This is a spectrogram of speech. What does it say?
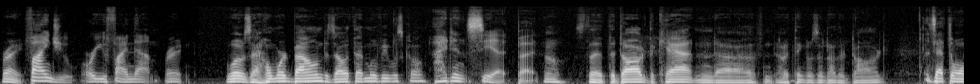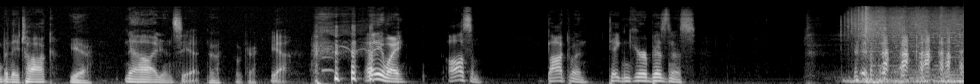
Right. find you, or you find them. right. What was that? Homeward Bound. Is that what that movie was called? I didn't see it, but Oh, it's the the dog, the cat, and uh, I think it was another dog. is that the one where they talk? Yeah. No, I didn't see it. Yeah. Okay. Yeah. anyway, awesome. Bachman taking care of business.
